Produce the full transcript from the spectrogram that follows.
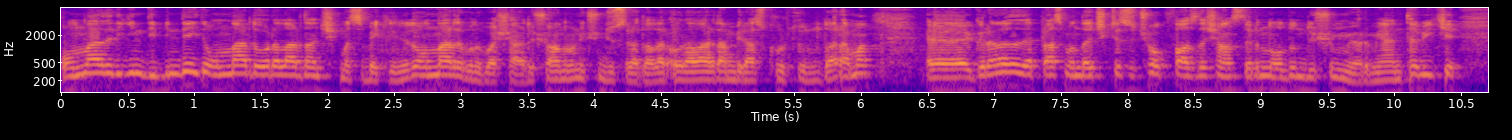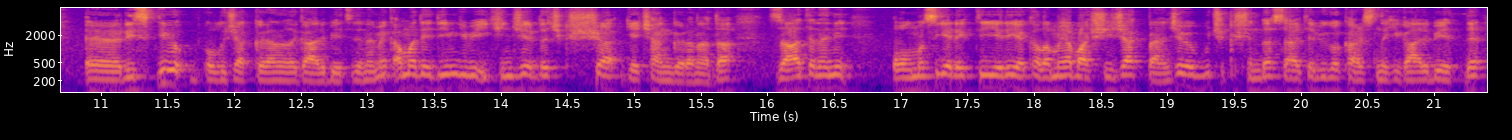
onlar da ligin dibindeydi. Onlar da oralardan çıkması bekleniyordu. Onlar da bunu başardı. Şu an 13. sıradalar. Oralardan biraz kurtuldular ama e, Granada deplasmanında açıkçası çok fazla şanslarının olduğunu düşünmüyorum. Yani tabii ki e, riskli olacak Granada galibiyeti denemek ama dediğim gibi ikinci yarıda çıkışa geçen Granada zaten hani olması gerektiği yeri yakalamaya başlayacak bence ve bu çıkışında Celta Vigo karşısındaki galibiyetle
